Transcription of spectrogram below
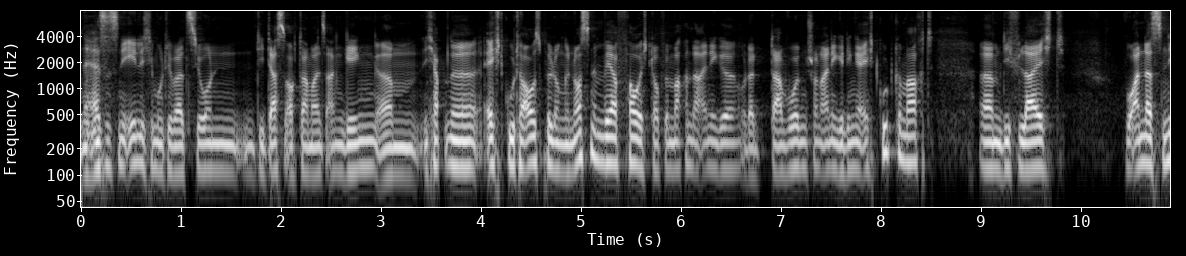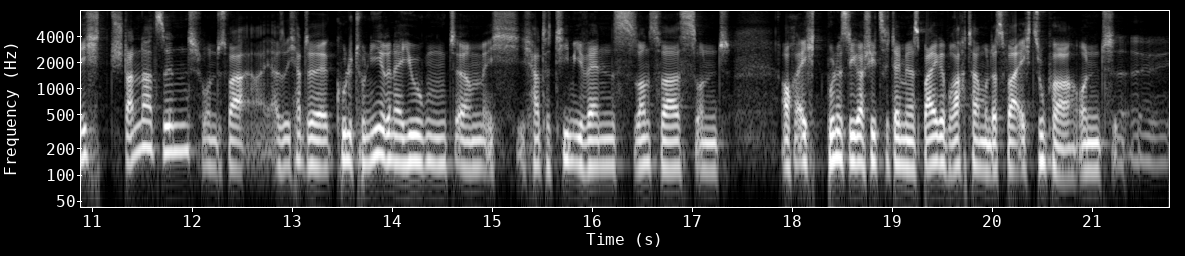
es ist eine ähnliche Motivation, die das auch damals anging. Ähm, ich habe eine echt gute Ausbildung genossen im WRV. Ich glaube, wir machen da einige, oder da wurden schon einige Dinge echt gut gemacht, ähm, die vielleicht woanders nicht Standard sind. Und es war, also ich hatte coole Turniere in der Jugend, ähm, ich, ich hatte Team-Events, sonst was und auch echt Bundesliga-Schiedsrichter mir das beigebracht haben und das war echt super. Und äh,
